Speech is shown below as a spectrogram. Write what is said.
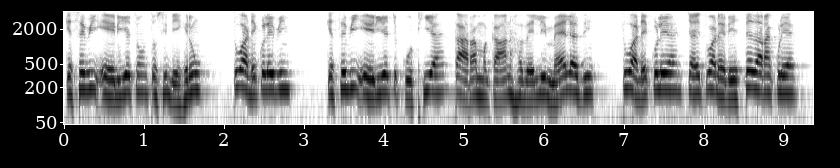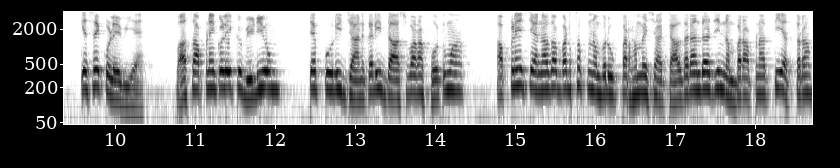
ਕਿਸੇ ਵੀ ਏਰੀਆ ਚੋਂ ਤੁਸੀਂ ਦੇਖ ਰਹੇ ਹੋ। ਤੁਹਾਡੇ ਕੋਲੇ ਵੀ ਕਿਸੇ ਵੀ ਏਰੀਆ 'ਚ ਕੋਠੀ ਹੈ, ਘਰ ਆ, ਮਕਾਨ, ਹਵੇਲੀ, ਮਹਿਲ ਹੈ ਜੀ। ਤੁਹਾਡੇ ਕੋਲੇ ਹੈ, ਚਾਹੇ ਤੁਹਾਡੇ ਰਿਸ਼ਤੇਦਾਰਾਂ ਕੋਲੇ ਹੈ, ਕਿਸੇ ਕੋਲੇ ਵੀ ਹੈ। ਬਸ ਆਪਣੇ ਕੋਲੇ ਇੱਕ ਵੀਡੀਓ ਤੇ ਪੂਰੀ ਜਾਣਕਾਰੀ 10-12 ਫੋਟੋਆਂ ਆਪਣੇ ਚੈਨਲ ਦਾ WhatsApp ਨੰਬਰ ਉੱਪਰ ਹਮੇਸ਼ਾ ਚੱਲਦਾ ਰਹਿੰਦਾ ਜੀ, ਨੰਬਰ ਆਪਣਾ 73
